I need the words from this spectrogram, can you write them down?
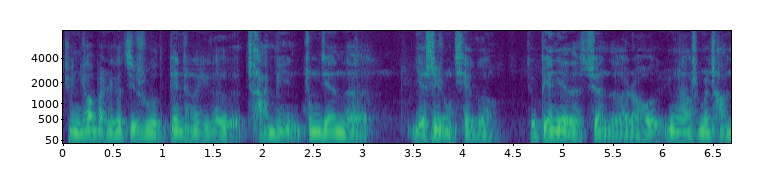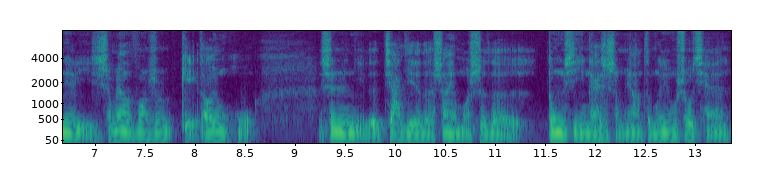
就你要把这个技术变成一个产品中间的，也是一种切割，就边界的选择，然后用到什么场景里，什么样的方式给到用户，甚至你的嫁接的商业模式的东西应该是什么样，怎么跟用户收钱，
